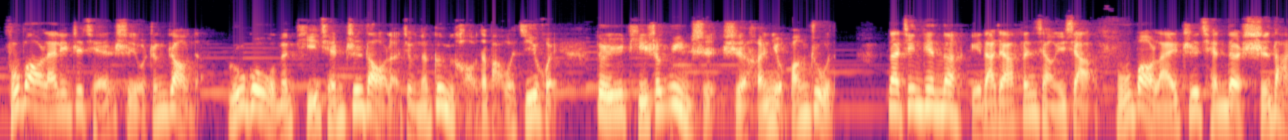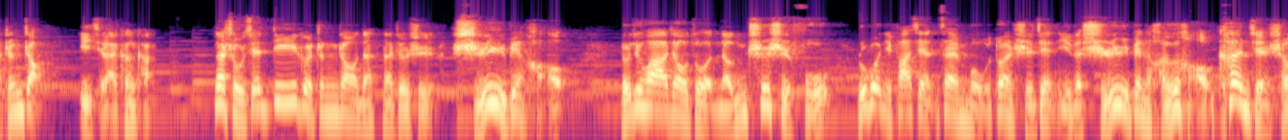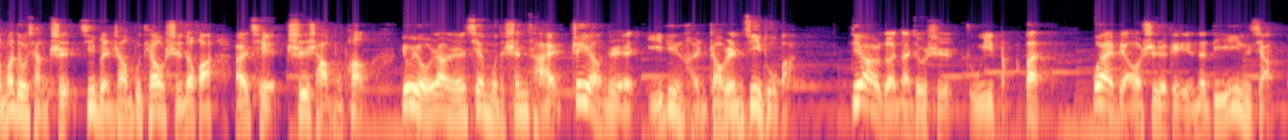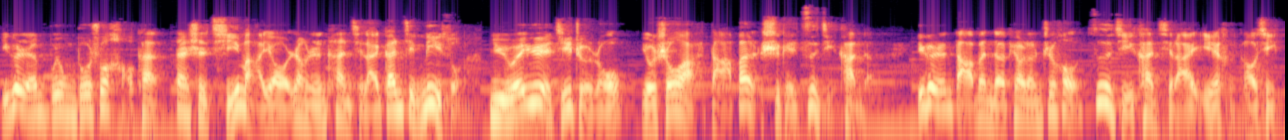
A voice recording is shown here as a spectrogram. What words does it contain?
福报来临之前是有征兆的，如果我们提前知道了，就能更好的把握机会，对于提升运势是很有帮助的。那今天呢，给大家分享一下福报来之前的十大征兆，一起来看看。那首先第一个征兆呢，那就是食欲变好。有句话叫做“能吃是福”。如果你发现，在某段时间你的食欲变得很好，看见什么都想吃，基本上不挑食的话，而且吃啥不胖，拥有让人羡慕的身材，这样的人一定很招人嫉妒吧？第二个，那就是注意打扮，外表是给人的第一印象，一个人不用多说好看，但是起码要让人看起来干净利索。女为悦己者容，有时候啊，打扮是给自己看的。一个人打扮的漂亮之后，自己看起来也很高兴。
